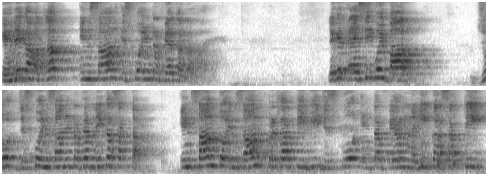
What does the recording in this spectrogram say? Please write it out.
कहने का मतलब इंसान इसको इंटरफेयर कर रहा है। लेकिन ऐसी कोई बात जो जिसको इंसान इंटरफेयर नहीं कर सकता। इंसान तो इंसान प्रकृति भी जिसको इंटरफेयर नहीं कर सकती।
